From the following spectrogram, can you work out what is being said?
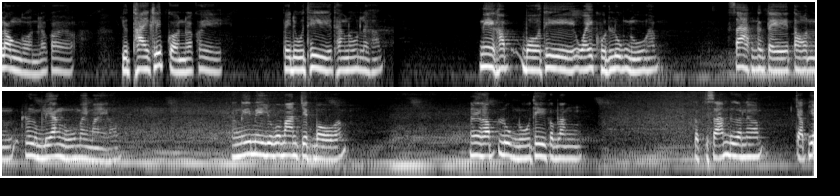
กล้องก่อน แล้วก็หยุดถ่ายคลิปก่อนแล้วค่อยไปดูที่ทางนู้นเลยครับ นี่ครับบ่อที่ไว้ขุนลูกหนูครับ สร้างตั้งแต่ตอนเริ่มเลี้ยงหนูใหม่ๆครับทางนี้มีอยู่ประมาณเจ็ดบ่อครับนี่ครับ ลูกหนูที่กำลังกับจะสามเดือนแล้วครับ จับแย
